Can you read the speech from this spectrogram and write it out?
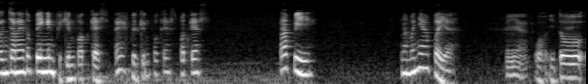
rencananya tuh pengen bikin podcast eh bikin podcast podcast tapi namanya apa ya Iya. wah itu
